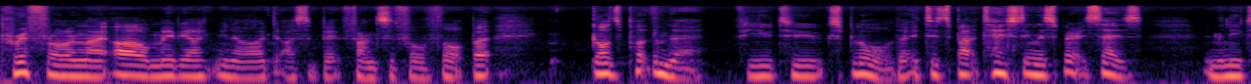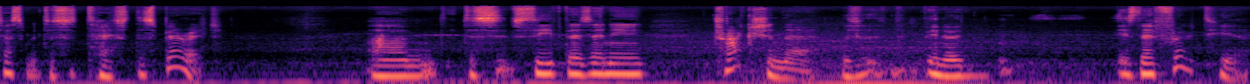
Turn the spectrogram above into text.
peripheral and like oh maybe I you know I, that's a bit fanciful thought, but God's put them there for you to explore. That it is about testing the spirit. It says in the New Testament to test the spirit and to see if there's any traction there. There's, You know, is there fruit here?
